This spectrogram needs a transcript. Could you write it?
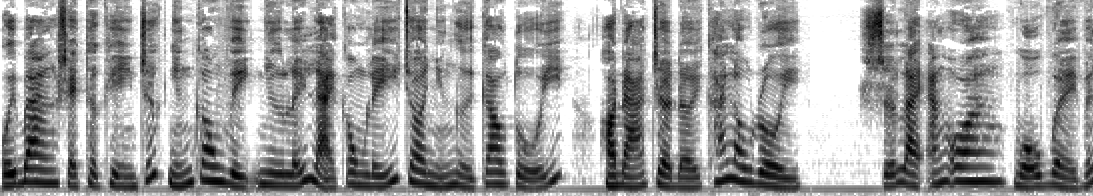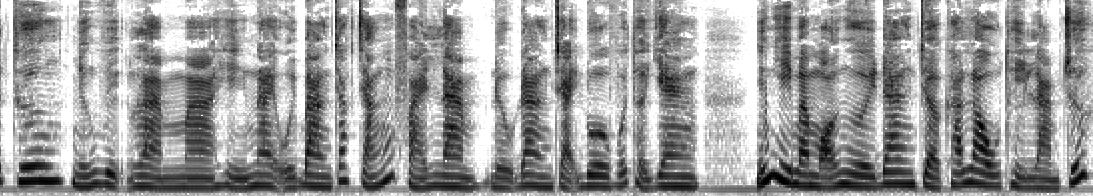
Ủy ban sẽ thực hiện trước những công việc như lấy lại công lý cho những người cao tuổi. Họ đã chờ đợi khá lâu rồi. Sửa lại án oan, vỗ về vết thương, những việc làm mà hiện nay Ủy ban chắc chắn phải làm đều đang chạy đua với thời gian. Những gì mà mọi người đang chờ khá lâu thì làm trước.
